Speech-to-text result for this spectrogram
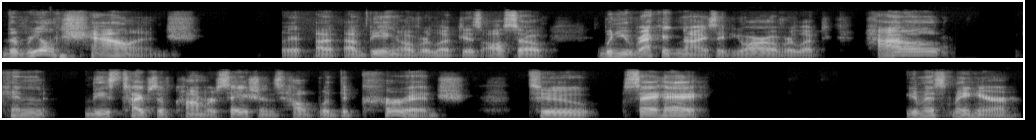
the real challenge uh, of being overlooked is also when you recognize that you are overlooked how can these types of conversations help with the courage to say, hey, you missed me here.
